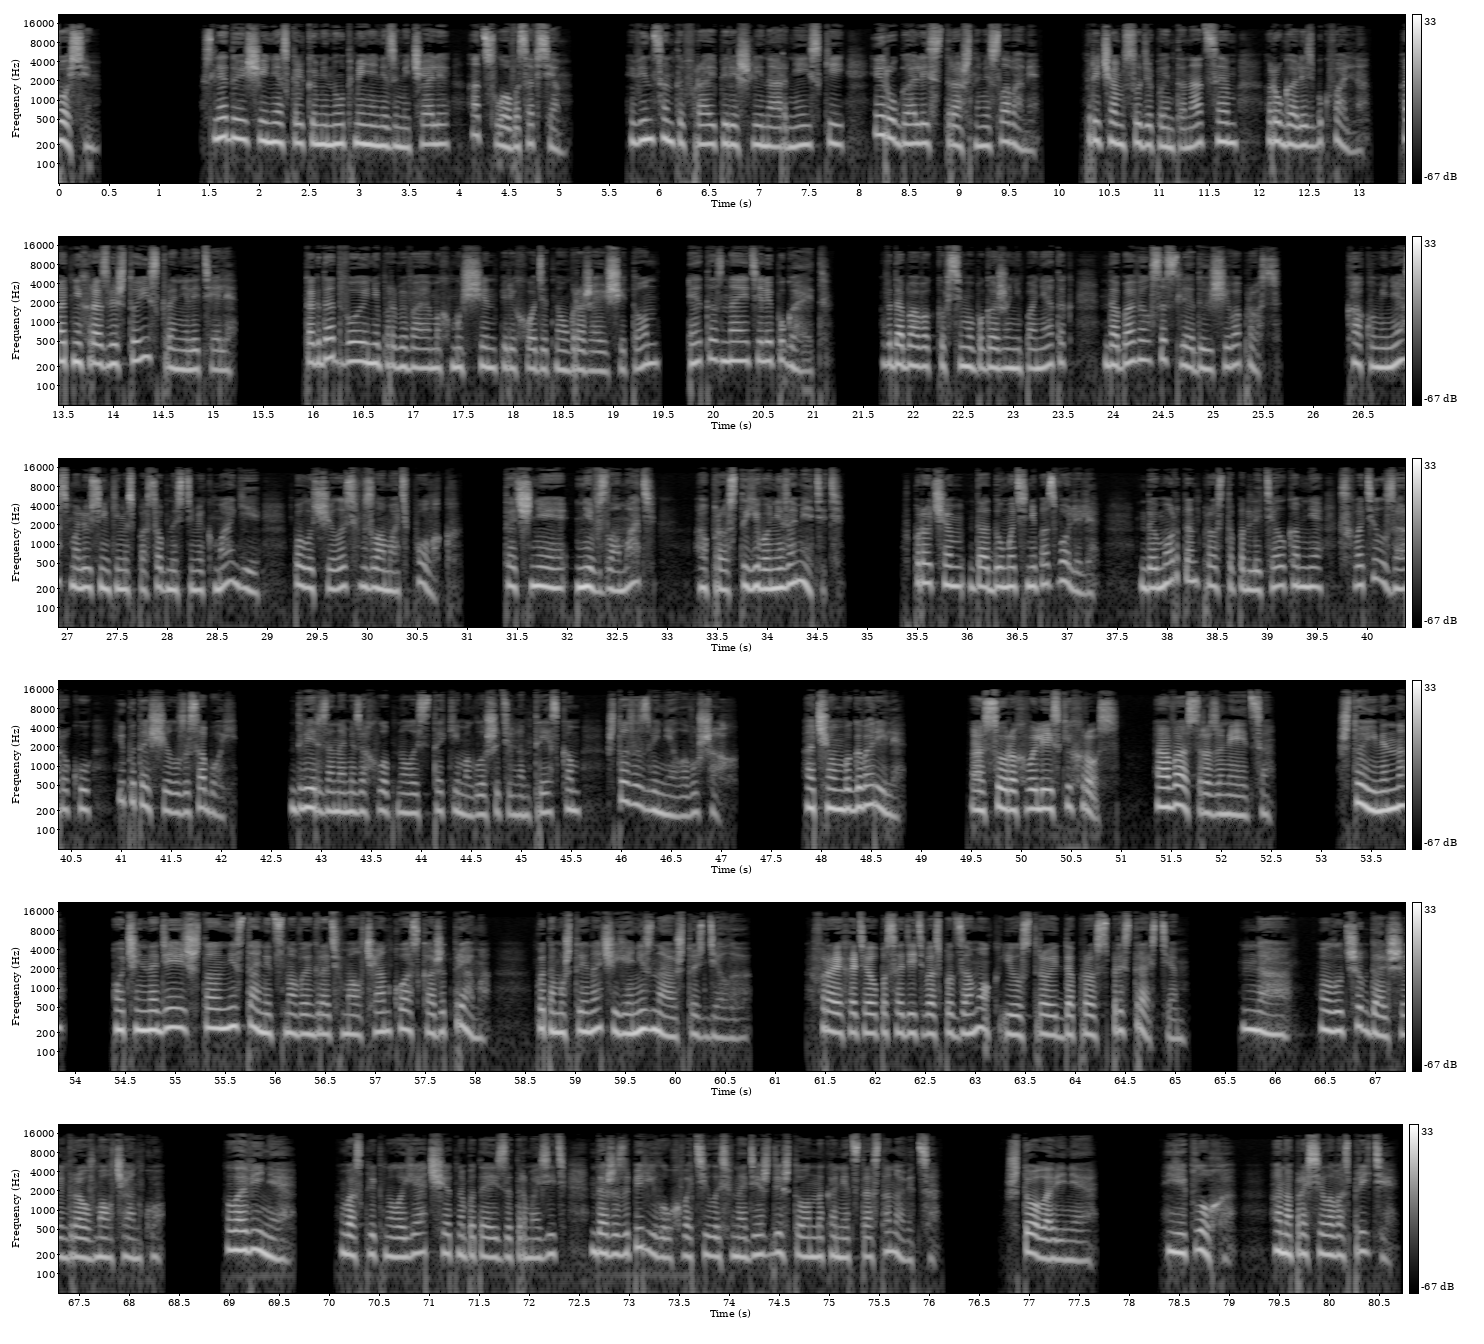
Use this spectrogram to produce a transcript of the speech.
Восемь. Следующие несколько минут меня не замечали от слова совсем. Винсент и Фрай перешли на арнейский и ругались страшными словами. Причем, судя по интонациям, ругались буквально. От них разве что искры не летели. Когда двое непробиваемых мужчин переходят на угрожающий тон, это, знаете ли, пугает. Вдобавок ко всему багажу непоняток добавился следующий вопрос. Как у меня с малюсенькими способностями к магии получилось взломать полок? Точнее, не взломать, а просто его не заметить. Впрочем, додумать не позволили. Де Мортон просто подлетел ко мне, схватил за руку и потащил за собой. Дверь за нами захлопнулась с таким оглушительным треском, что зазвенело в ушах. «О чем вы говорили?» «О ссорах валейских роз. О вас, разумеется». «Что именно?» «Очень надеюсь, что он не станет снова играть в молчанку, а скажет прямо, потому что иначе я не знаю, что сделаю». Фрай хотел посадить вас под замок и устроить допрос с пристрастием. Да, лучше б дальше играл в молчанку. «Лавиния!» — воскликнула я, тщетно пытаясь затормозить, даже за перила ухватилась в надежде, что он наконец-то остановится. «Что, Лавиния?» «Ей плохо. Она просила вас прийти».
